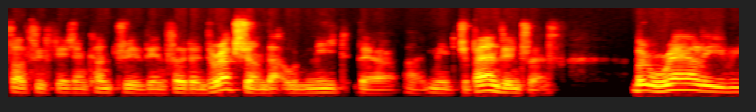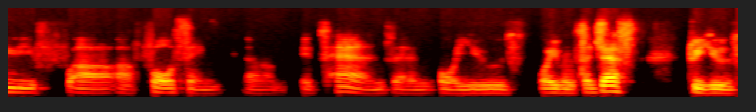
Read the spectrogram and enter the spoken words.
Southeast Asian countries in certain direction that would meet their uh, meet Japan's interests, but rarely really uh, forcing um, its hands and or use or even suggest to use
